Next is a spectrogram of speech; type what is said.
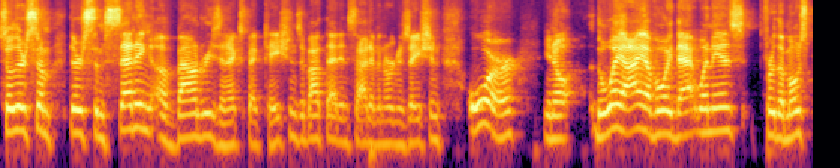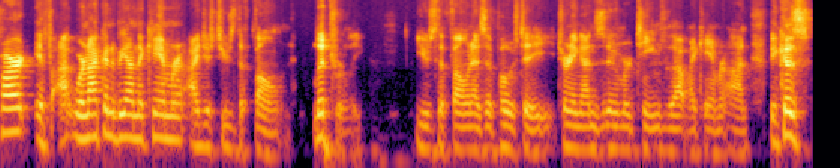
so there's some there's some setting of boundaries and expectations about that inside of an organization or you know the way i avoid that one is for the most part if I, we're not going to be on the camera i just use the phone literally use the phone as opposed to turning on Zoom or Teams without my camera on because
